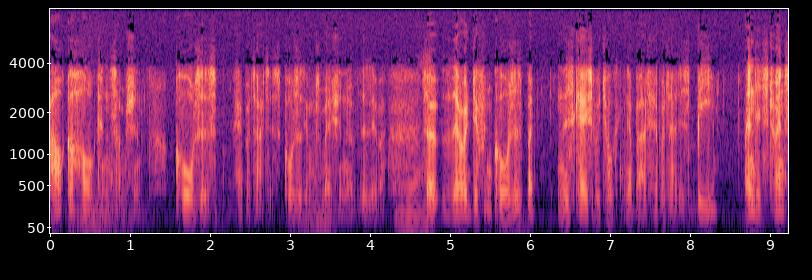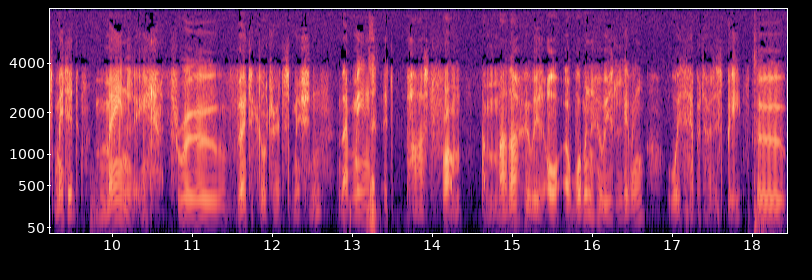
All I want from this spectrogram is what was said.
alcohol consumption causes hepatitis, causes inflammation of the liver. Right. So there are different causes, but in this case we're talking about hepatitis B, and it's transmitted mainly through vertical transmission. That means That- it's passed from a mother who is, or a woman who is living with hepatitis B, who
